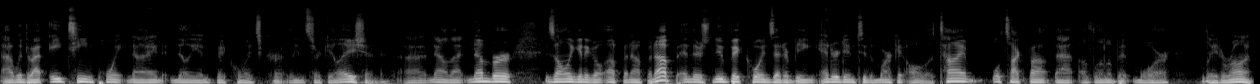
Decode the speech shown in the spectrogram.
uh, with about 18.9 million bitcoins currently in circulation. Uh, now, that number is only going to go up and up and up, and there's new bitcoins that are being entered into the market all the time. We'll talk about that a little bit more later on.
